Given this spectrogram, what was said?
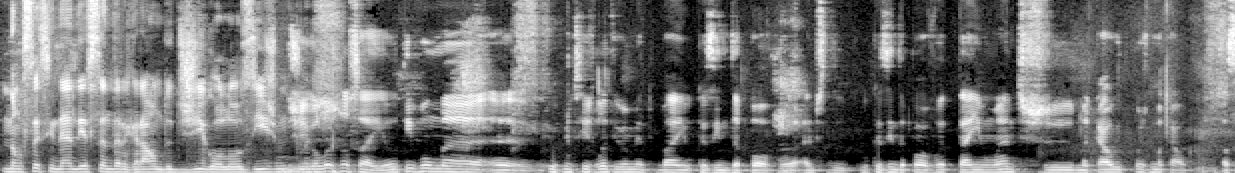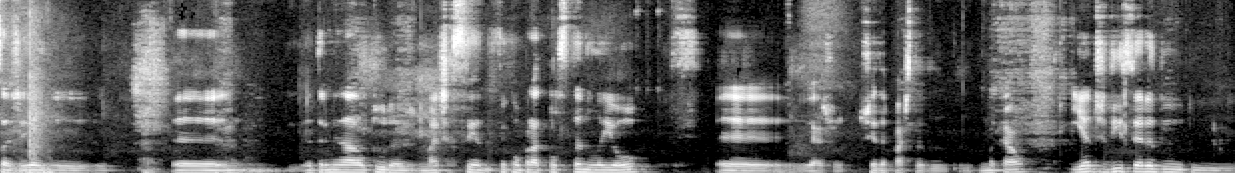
Não sei se ainda anda esse underground de gigolosismo. De gigolos mas... não sei. Eu tive uma. Uh, eu conheci relativamente bem o Casino da Póvoa. Antes de, o Casino da Póvoa tem um antes Macau e depois de Macau. Ou seja, ele. Uh, a determinada altura, mais recente, foi comprado pelo Stanley O. Uh, gajo cheio da pasta de, de Macau e antes disso era do, do,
